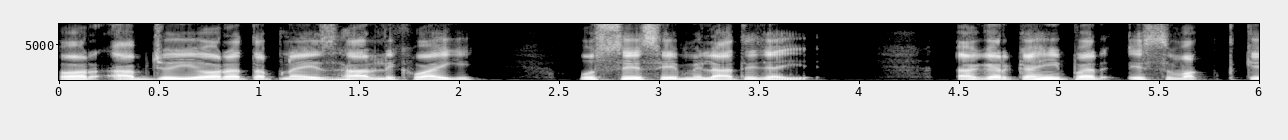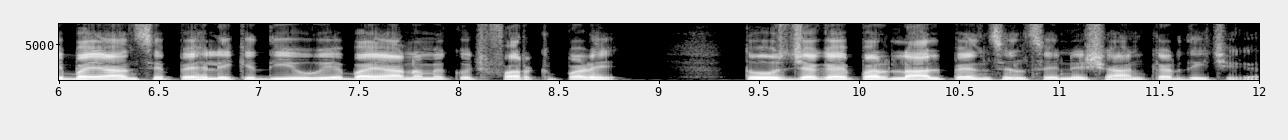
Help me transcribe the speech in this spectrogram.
और अब जो ये औरत अपना इजहार लिखवाएगी, उससे इसे मिलाते जाइए। अगर कहीं पर इस वक्त के बयान से पहले के दिए हुए बयानों में कुछ फ़र्क पड़े तो उस जगह पर लाल पेंसिल से निशान कर दीजिएगा।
